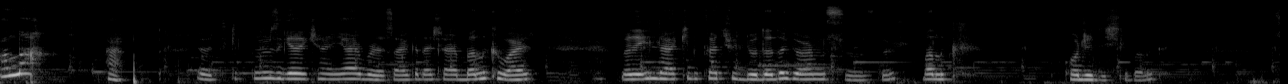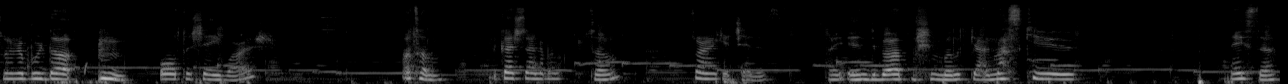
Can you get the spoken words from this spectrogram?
Allah. Ha. Evet gitmemiz gereken yer burası arkadaşlar. Balık var. Böyle illaki birkaç videoda da görmüşsünüzdür. Balık. Koca dişli balık. Sonra burada olta şey var. Atalım. Birkaç tane balık tutalım. Sonra geçeriz. Ay en dibe atmışım balık gelmez ki. Neyse.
